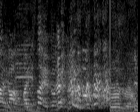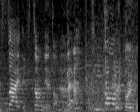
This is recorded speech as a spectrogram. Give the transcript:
입사 예정. 아 입사 예정. 입사 입점 예정. 네? 진짜 맛있다 이거.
